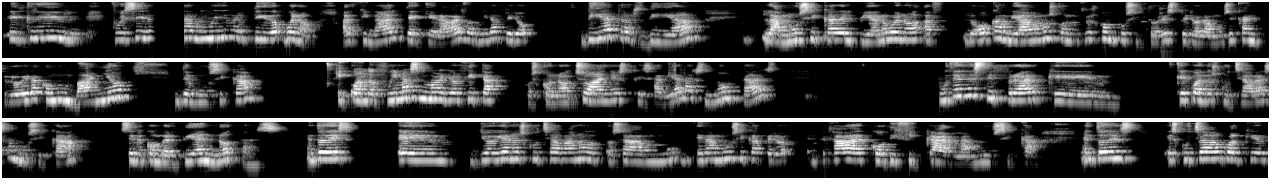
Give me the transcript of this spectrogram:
Increíble. Pues era muy divertido. Bueno, al final te quedabas dormida, pero día tras día la música del piano, bueno, luego cambiábamos con otros compositores, pero la música entró, era como un baño de música. Y cuando fui más mayorcita, pues con ocho años que sabía las notas, pude descifrar que, que cuando escuchaba esa música se me convertía en notas. Entonces, em, yo ya no escuchaba, no, o sea, era música, pero empezaba a codificar la música. Entonces, escuchaba cualquier,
